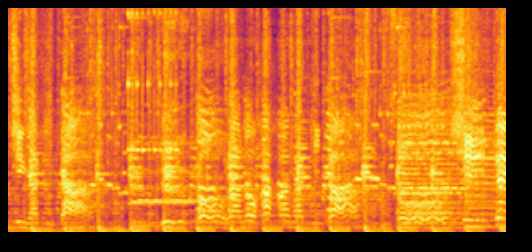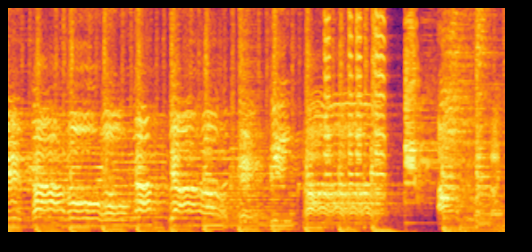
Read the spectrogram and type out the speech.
日が来た。ルルトラの母が来た。そして太郎がやってきた。あれは何？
